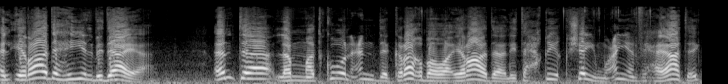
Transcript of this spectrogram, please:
الإرادة هي البداية. أنت لما تكون عندك رغبة وإرادة لتحقيق شيء معين في حياتك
